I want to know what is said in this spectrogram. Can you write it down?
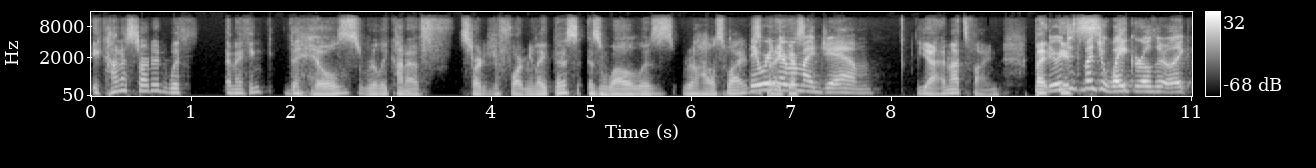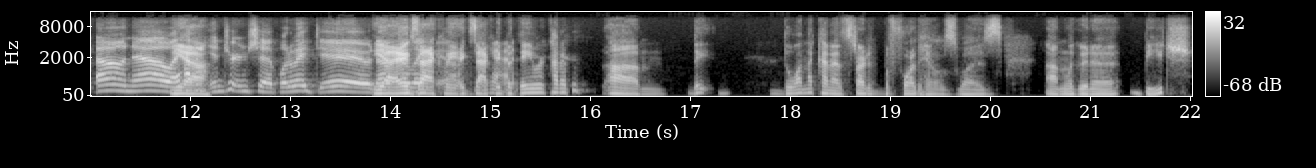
it kind of started with and i think the hills really kind of started to formulate this as well as real housewives They were never guess- my jam. yeah and that's fine but They were just a bunch of white girls that are like, oh no, I have an internship. What do I do? Yeah I'm like, exactly exactly but they were kind of um they the one that kind of started before the hills was um laguna beach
